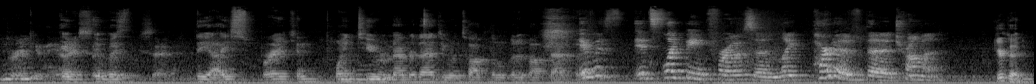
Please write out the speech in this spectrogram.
Breaking the It- ice. it I was- said. The ice breaking point. Do you Mhm. remember that? Do you want to talk a little bit about that? It was. It's like being frozen. Like part of the trauma. You're good.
